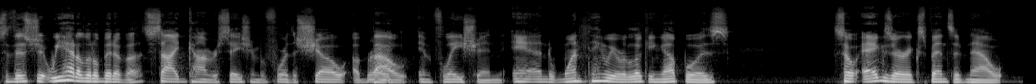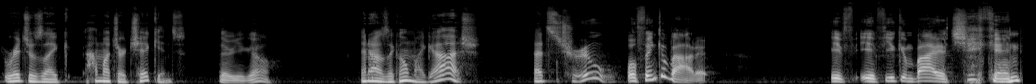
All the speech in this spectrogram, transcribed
So this we had a little bit of a side conversation before the show about inflation, and one thing we were looking up was, so eggs are expensive now. Rich was like, "How much are chickens?" There you go. And I was like, "Oh my gosh, that's true." Well, think about it. If if you can buy a chicken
